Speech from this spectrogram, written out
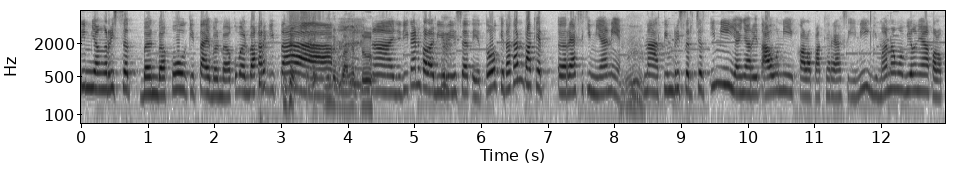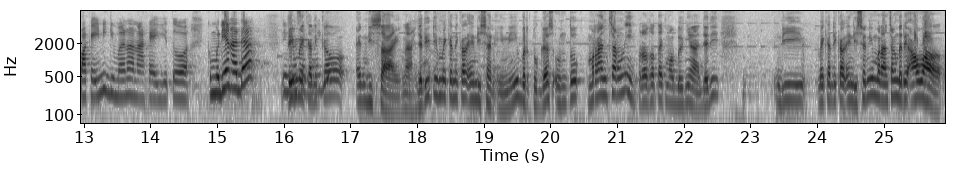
tim yang riset bahan baku kita, ya bahan baku bahan bakar kita. Bener banget tuh. Nah, jadi kan kalau di riset itu kita kan pakai eh, reaksi kimia nih. Nah, tim researcher ini yang nyari tahu nih kalau pakai reaksi ini gimana mobilnya, kalau pakai ini gimana. Nah, kayak gitu. Kemudian ada tim mechanical and design. Nah, jadi tim mechanical and design ini bertugas untuk merancang nih prototipe mobilnya. Jadi di mechanical design ini merancang dari awal.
